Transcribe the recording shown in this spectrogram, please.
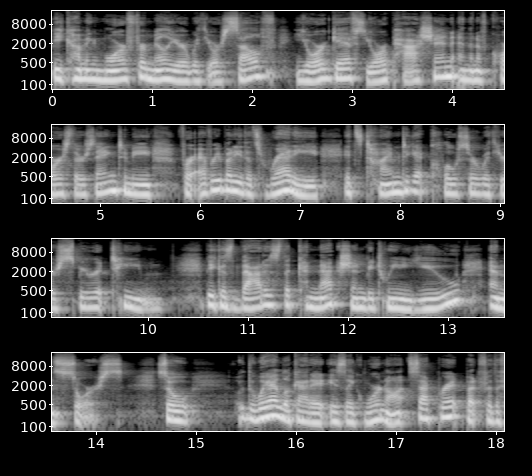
becoming more familiar with yourself, your gifts, your passion. And then, of course, they're saying to me, for everybody that's ready, it's time to get closer with your spirit team because that is the connection between you and source. So, the way I look at it is like we're not separate, but for the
